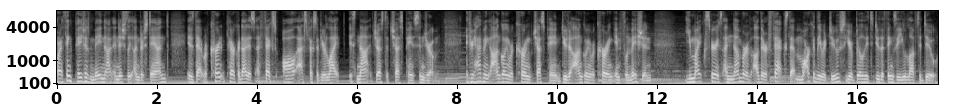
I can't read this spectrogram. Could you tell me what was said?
What I think patients may not initially understand is that recurrent pericarditis affects all aspects of your life. It's not just a chest pain syndrome. If you're having ongoing recurring chest pain due to ongoing recurring inflammation, you might experience a number of other effects that markedly reduce your ability to do the things that you love to do.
